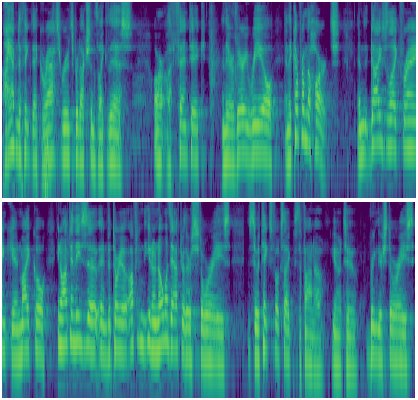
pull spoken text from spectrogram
I happen to think that grassroots productions like this are authentic and they're very real and they come from the heart. And guys like Frank and Michael, you know, often these uh, and Vittorio, often you know, no one's after their stories. So it takes folks like Stefano, you know, to bring their stories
